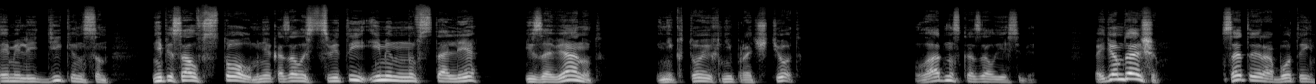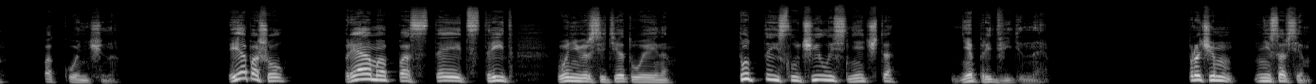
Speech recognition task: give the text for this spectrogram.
Эмили Диккенсон, не писал в стол, мне казалось, цветы именно в столе и завянут, и никто их не прочтет. «Ладно», — сказал я себе, Пойдем дальше. С этой работой покончено. И я пошел прямо по Стейт-стрит в университет Уэйна. Тут-то и случилось нечто непредвиденное. Впрочем, не совсем.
